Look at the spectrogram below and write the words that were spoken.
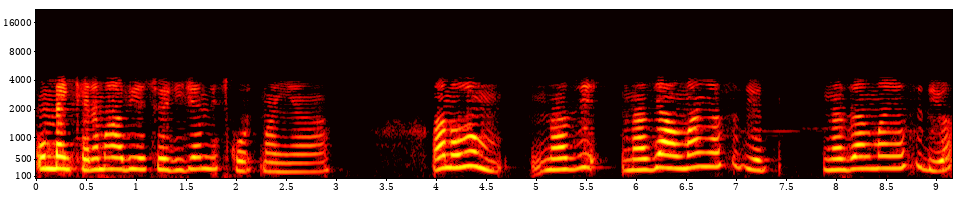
Oğlum ben Kerem abiye söyleyeceğim Discord'dan ya. Lan oğlum Nazi Nazi Almanyası diyor. Nazi Almanyası diyor.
